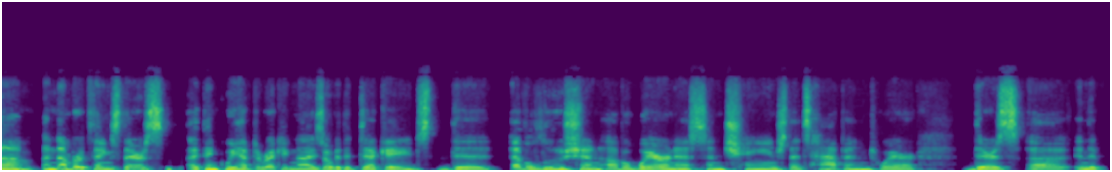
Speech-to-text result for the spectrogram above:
um, a number of things. There's, I think we have to recognize over the decades the evolution of awareness and change that's happened where there's uh, in the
